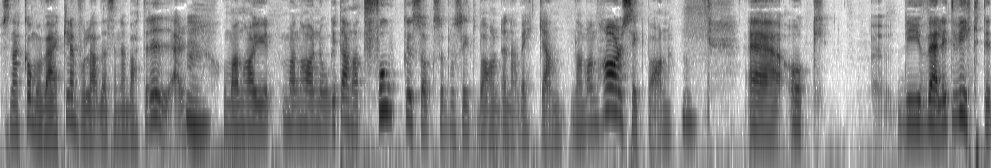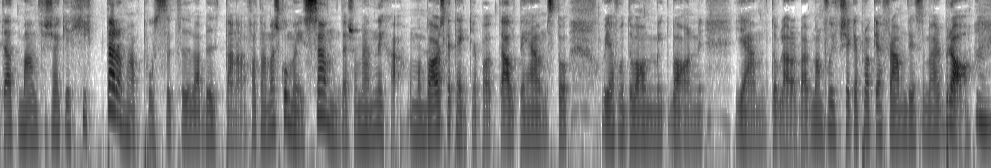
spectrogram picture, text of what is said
snacka om att verkligen få ladda sina batterier. Mm. Och man har ju, man har nog ett annat fokus också på sitt barn den här veckan när man har sitt barn. Mm. Eh, och det är ju väldigt viktigt att man försöker hitta de här positiva bitarna för att annars går man ju sönder som människa. Om man bara ska tänka på att allt är hemskt och, och jag får inte vara med mitt barn jämt och bla bla bla. Man får ju försöka plocka fram det som är bra. Mm.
